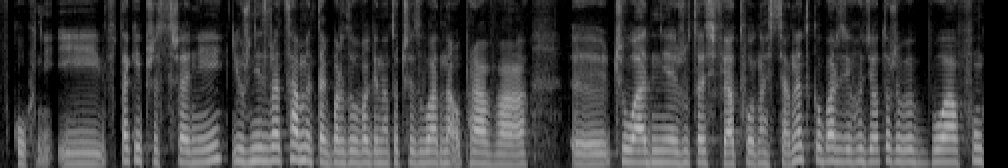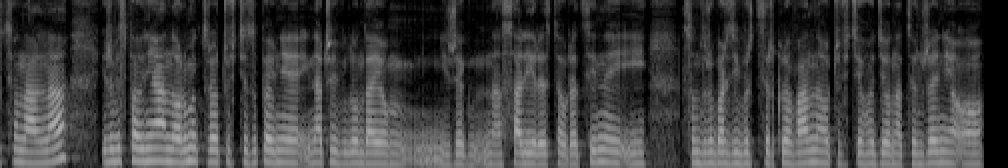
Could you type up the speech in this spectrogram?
w kuchni. I w takiej przestrzeni już nie zwracamy tak bardzo uwagi na to, czy jest ładna oprawa, czy ładnie rzuca światło na ścianę, tylko bardziej chodzi o to, żeby była funkcjonalna i żeby spełniała normy, które oczywiście zupełnie inaczej wyglądają niż jak na sali restauracyjnej i są dużo bardziej wycyrklowane. Oczywiście chodzi o natężenie, o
